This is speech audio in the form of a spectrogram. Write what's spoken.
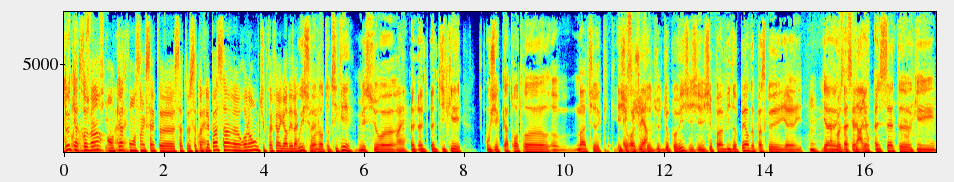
Je regarde, je 2,80 vérifie. en Ouais, 4 ouais. ou en 5-7, euh, ça te, ça te Ouais. plaît pas ça, euh, Roland, ou tu préfères garder la Oui, sur un autre ticket, mais sur euh, Ouais. un, un- un ticket où j'ai quatre autres euh, matchs et je clair. rajoute Djo- Djokovic, j'ai j'ai pas envie de perdre parce qu'il y a, il y a cause d'un scénario. un, un set euh, qui est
